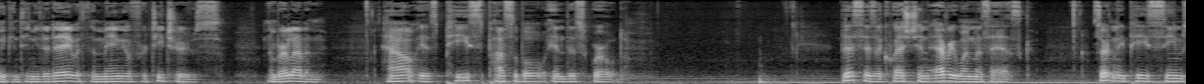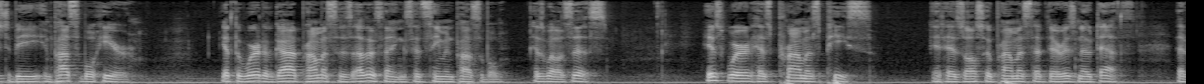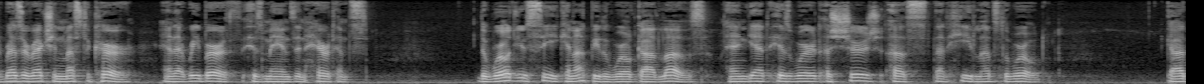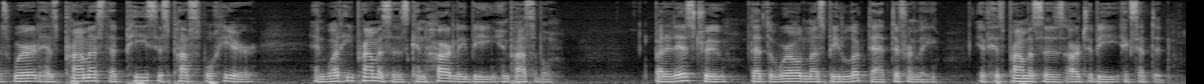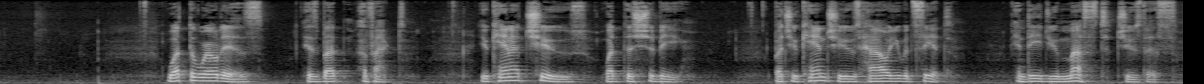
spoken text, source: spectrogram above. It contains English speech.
We continue today with the Manual for Teachers. Number 11. How is peace possible in this world? This is a question everyone must ask. Certainly peace seems to be impossible here. Yet the Word of God promises other things that seem impossible, as well as this. His Word has promised peace. It has also promised that there is no death, that resurrection must occur, and that rebirth is man's inheritance. The world you see cannot be the world God loves, and yet His Word assures us that He loves the world. God's Word has promised that peace is possible here, and what He promises can hardly be impossible. But it is true that the world must be looked at differently if His promises are to be accepted. What the world is, is but a fact. You cannot choose what this should be, but you can choose how you would see it. Indeed, you must choose this.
